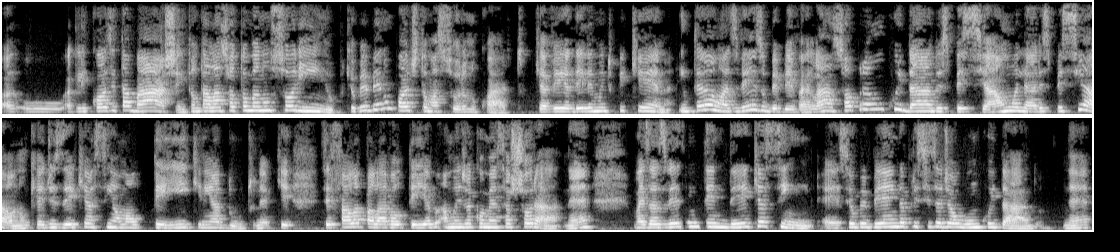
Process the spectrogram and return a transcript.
a, o, a glicose está baixa, então tá lá só tomando um sorinho, porque o bebê não pode tomar soro no quarto, que a veia dele é muito pequena. Então, às vezes o bebê vai lá só para um cuidado especial, um olhar especial. Não quer dizer que assim é uma UTI que nem adulto, né? Porque você fala a palavra UTI, a mãe já começa a chorar, né? Mas às vezes entender que assim, é, seu bebê ainda precisa de algum cuidado, né?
